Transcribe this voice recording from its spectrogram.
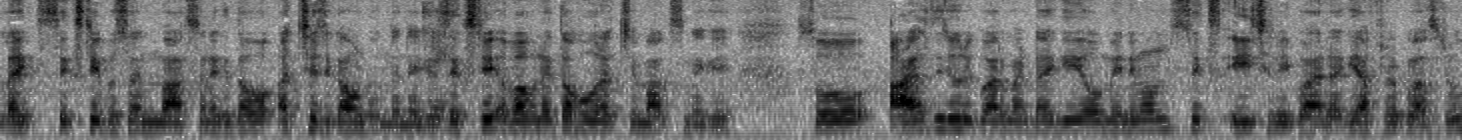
ਲਾਈਕ 60% ਮਾਰਕਸ ਨੇਗੇ ਤਾਂ ਉਹ ਅੱਛੇ ਚ ਕਾਊਂਟ ਹੁੰਦੇ ਨੇਗੇ। ਜੀ। 60 ਅਬਵ ਨੇ ਤਾਂ ਹੋਰ ਅੱਛੇ ਮਾਰਕਸ ਨੇਗੇ। ਸੋ ਆਇਲਸ ਦੀ ਜੋ ਰਿਕੁਆਇਰਮੈਂਟ ਹੈਗੀ ਉਹ ਮਿਨੀਮਮ 6 ਈਚ ਰਿਕੁਆਇਰ ਹੈਗੀ ਆਫਟਰ ਪਲੱਸ 2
